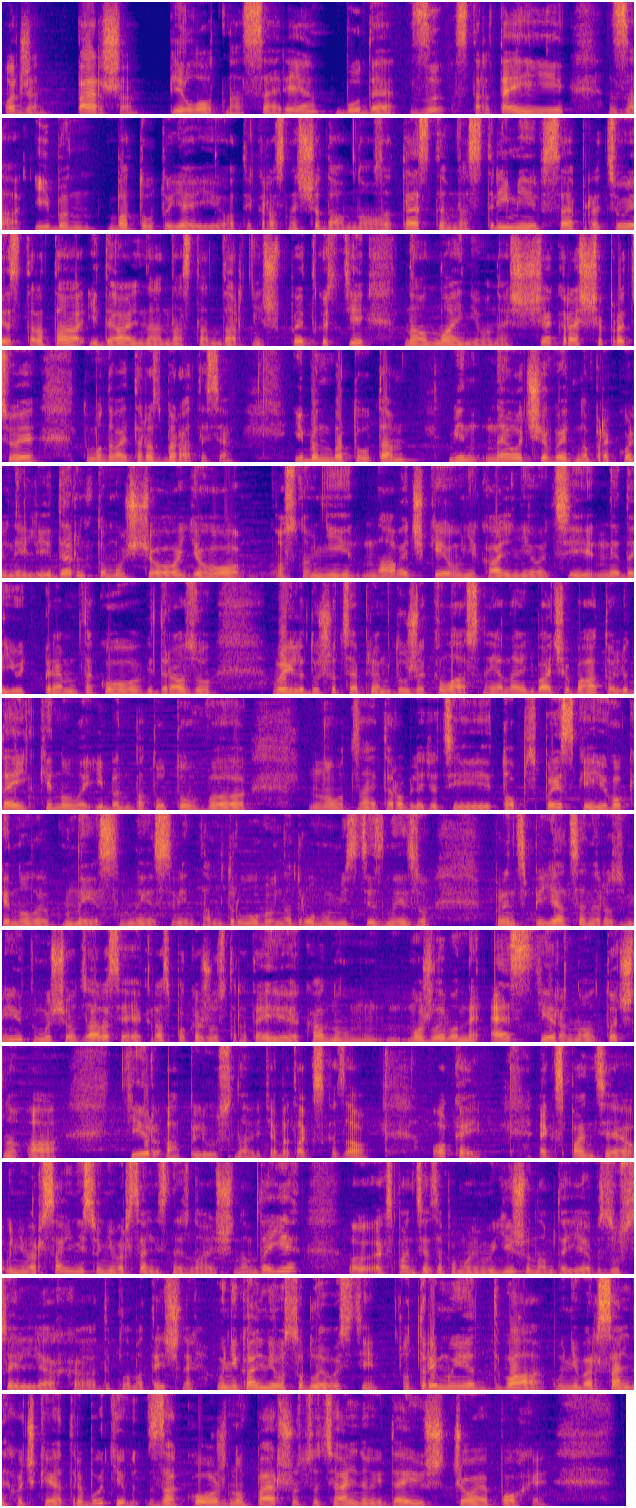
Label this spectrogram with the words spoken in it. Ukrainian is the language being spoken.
Отже, перша пілотна серія буде з стратегії за Ібн Батуту. Я її от якраз нещодавно затестив на стрімі, все працює, страта ідеальна на стандартній швидкості, на онлайні вона ще краще працює, тому давайте розбиратися. Ібн Батута. Він неочевидно прикольний лідер, тому що його основні навички, унікальні оці, не дають прям такого відразу вигляду, що це прям дуже класно. Я навіть бачив багато людей, кинули Ібн Батуту в, ну от знаєте, роблять оці топ-списки, його кинули вниз. Вниз він там другу, на другому місці знизу. В принципі, я це не розумію, тому що от зараз я якраз покажу стратегію, яка, ну, можливо, не S-тір, але точно А. Тір А, навіть я би так сказав. Окей. Експансія універсальність. Універсальність не знаю, що нам дає. Е, Експансія за, по-моєму, їжу нам дає в зусиллях е, дипломатичних. Унікальні особливості. Отримує два універсальних очки атрибутів за кожну першу соціальну ідею щоепохи.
